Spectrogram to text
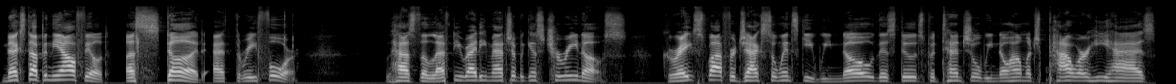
Next up in the outfield, a stud at 3 4. Has the lefty righty matchup against Chirinos. Great spot for Jack Suwinski. We know this dude's potential. We know how much power he has.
